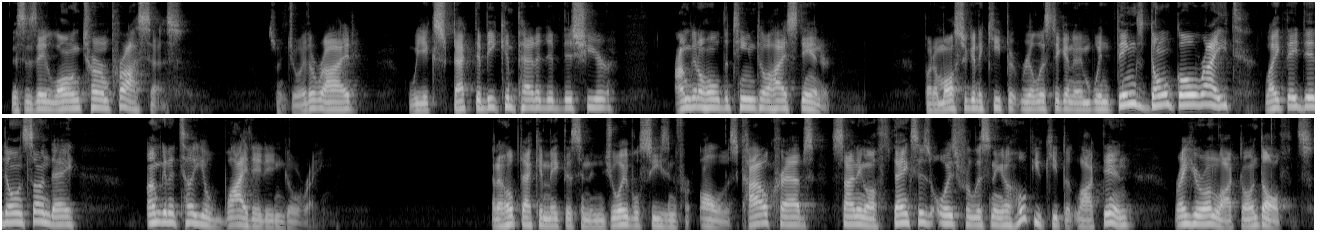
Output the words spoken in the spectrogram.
This is a long term process. So enjoy the ride. We expect to be competitive this year. I'm going to hold the team to a high standard. but I'm also going to keep it realistic. And, when things don't go right, like they did on Sunday, I'm going to tell you why they didn't go right. And I hope that can make this an enjoyable season for all of us. Kyle Crabbs signing off. Thanks as always for listening. I hope you keep it locked in right here on Locked On Dolphins.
